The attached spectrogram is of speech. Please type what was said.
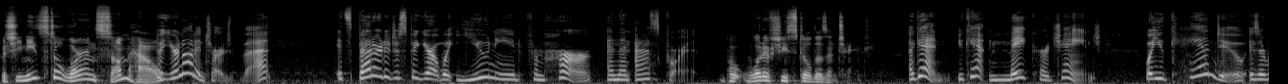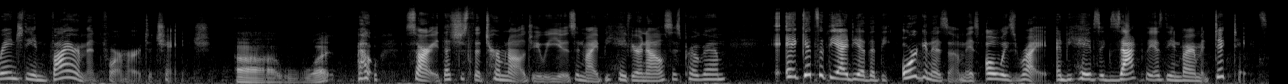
But she needs to learn somehow. But you're not in charge of that. It's better to just figure out what you need from her and then ask for it. But what if she still doesn't change? Again, you can't make her change. What you can do is arrange the environment for her to change. Uh, what? Oh, sorry, that's just the terminology we use in my behavior analysis program. It gets at the idea that the organism is always right and behaves exactly as the environment dictates.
